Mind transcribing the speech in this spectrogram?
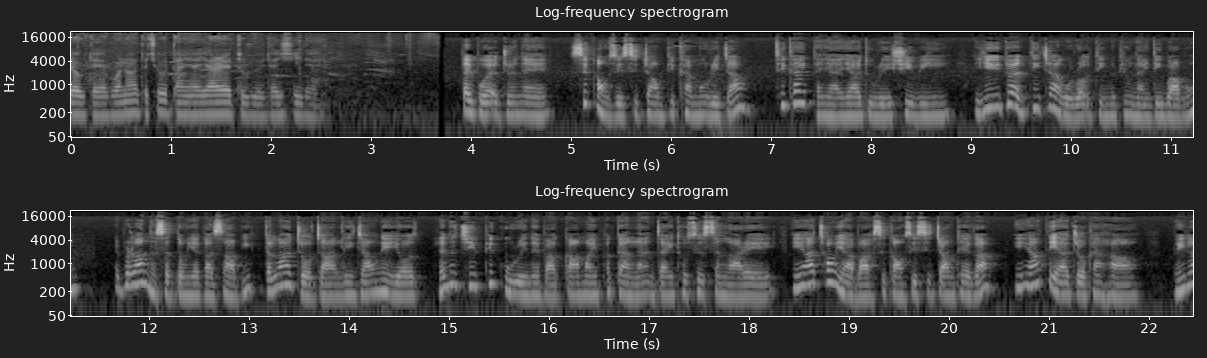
လုပ်တယ်ပေါ့နော်တချို့တန်ရရတဲ့သူတွေလည်းရှိတယ်တိုက်ပွဲအတွင်းနဲ့စစ်ကောင်စီစစ်ကြောင်းပစ်ခတ်မှုတွေကြောင့်ထိခိုက်ဒဏ်ရာရသူတွေရှိပြီးအရေးအတွက်တိကျကိုတော့အတိမပြုနိုင်သေးပါဘူး ဧပြီလ23ရက်ကစပြီးတလကြော်ကြာလီချောင်းနဲ့ရောလက်နက်ကြီးပစ်ကူတွေနဲ့ပါကားမိုင်းဖက်ကန့်လန်အကြိုင်ထိုးစစ်ဆင်လာတဲ့အင်အား600ပါစစ်ကောင်စီစစ်ကြောင်းထဲကအင်အား100ကျော်ခန့်ဟာမေလ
